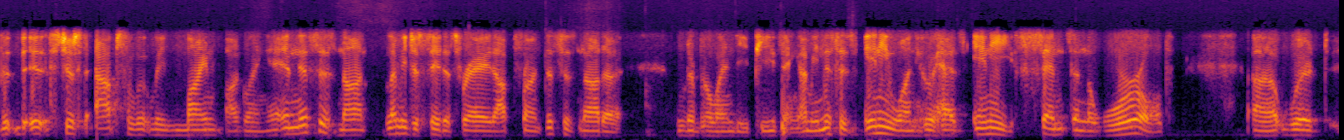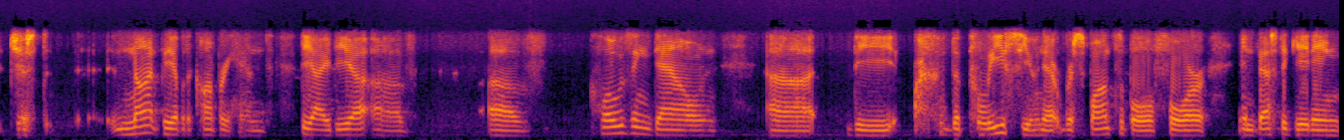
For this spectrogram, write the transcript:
it's just absolutely mind boggling. And this is not, let me just say this right up front this is not a liberal NDP thing. I mean, this is anyone who has any sense in the world uh, would just not be able to comprehend the idea of of closing down uh, the the police unit responsible for investigating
